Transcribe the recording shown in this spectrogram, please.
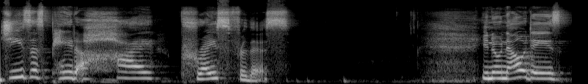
Jesus paid a high price for this. You know, nowadays,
